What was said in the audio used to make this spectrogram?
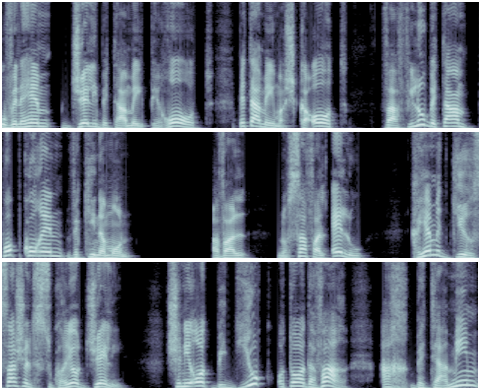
וביניהם ג'לי בטעמי פירות, בטעמי משקאות, ואפילו בטעם פופקורן וקינמון. אבל נוסף על אלו, קיימת גרסה של סוכריות ג'לי, שנראות בדיוק אותו הדבר, אך בטעמים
